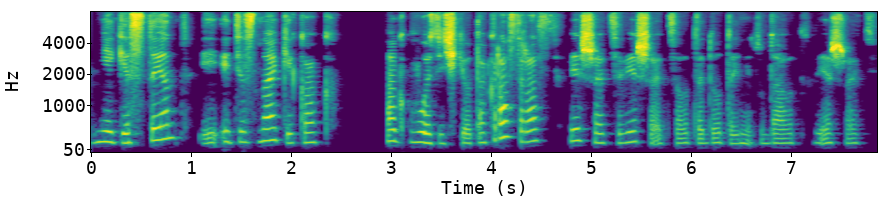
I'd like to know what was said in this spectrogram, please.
некий стенд, и эти знаки как на гвоздички. Вот так раз-раз вешаются, вешаются, вот идут они туда вот вешаются.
